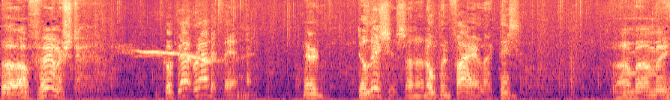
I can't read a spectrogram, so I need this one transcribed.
Uh, I'm famished. Cook that rabbit then. They're on an open fire like this. Fine by me.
